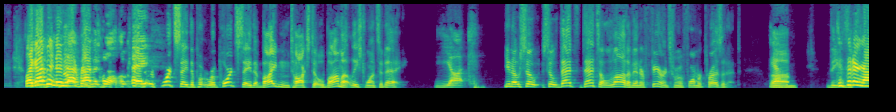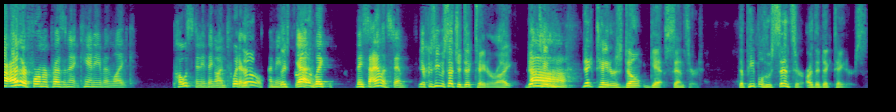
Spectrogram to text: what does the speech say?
like I've been in No, that rabbit the- hole. Okay. The reports say the reports say that Biden talks to Obama at least once a day. Yuck. You know, so so that's that's a lot of interference from a former president. Yeah. Um, the, Considering our other former president can't even like post anything on Twitter. No, I mean, yeah, like they silenced him. yeah, because he was such a dictator, right? Dictators, dictators don't get censored. The people who censor are the dictators.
